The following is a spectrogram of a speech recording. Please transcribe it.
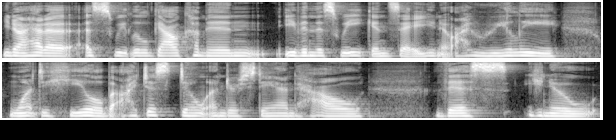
you know, I had a, a, sweet little gal come in even this week and say, you know, I really want to heal, but I just don't understand how this, you know,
